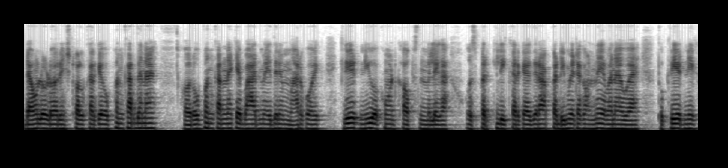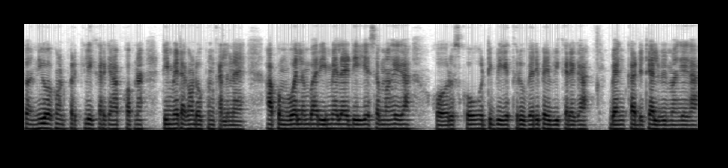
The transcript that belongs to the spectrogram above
डाउनलोड और इंस्टॉल करके ओपन कर देना है। और ओपन करने के बाद में इधर में हमारे को एक क्रिएट न्यू अकाउंट का ऑप्शन मिलेगा। उस पर क्लिक करके अगर आपका डीमेट अकाउंट नहीं बना हुआ है तो क्रिएट न्यू अकाउंट पर क्लिक करके आपको अपना डीमेट अकाउंट ओपन कर लेना है। आपका मोबाइल नंबर ईमेल आईडी ये सब मांगेगा और उसको ओटीपी के थ्रू वेरीफाई भी करेगा बैंक का डिटेल भी मांगेगा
